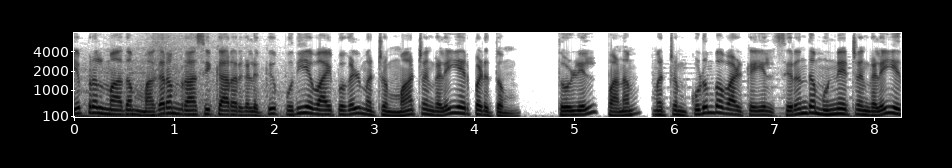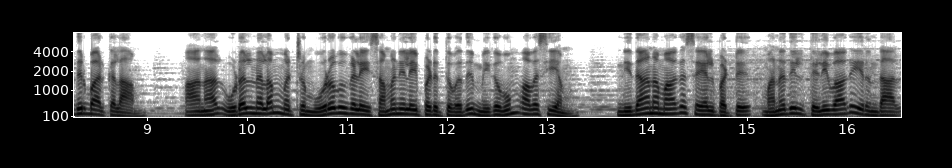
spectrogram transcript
ஏப்ரல் மாதம் மகரம் ராசிக்காரர்களுக்கு புதிய வாய்ப்புகள் மற்றும் மாற்றங்களை ஏற்படுத்தும். தொழில் பணம் மற்றும் குடும்ப வாழ்க்கையில் சிறந்த முன்னேற்றங்களை எதிர்பார்க்கலாம். ஆனால் உடல்நலம் மற்றும் உறவுகளை சமநிலைப்படுத்துவது மிகவும் அவசியம். நிதானமாக செயல்பட்டு மனதில் தெளிவாக இருந்தால்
